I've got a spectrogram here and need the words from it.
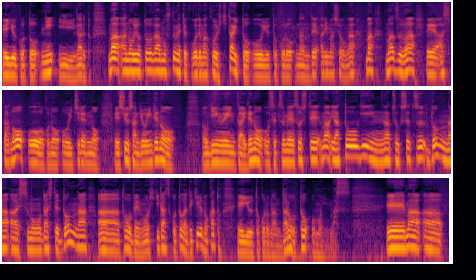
いうことになると。まあ、あの、与党側も含めてここで幕を引きたいというところなんでありましょうが、まあ、まずは、えー、明日のこの一連の衆参両院での議員運営委員会での説明そして、まあ、野党議員が直接どんな質問を出してどんな答弁を引き出すことができるのかというところなんだろうと思います。えー、まあ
